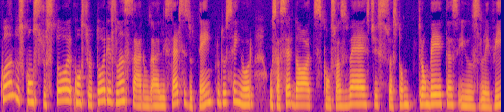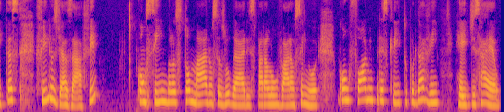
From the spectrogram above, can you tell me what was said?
quando os construtores lançaram alicerces do templo do Senhor, os sacerdotes, com suas vestes, suas trombetas, e os levitas, filhos de Asaf, com símbolos tomaram seus lugares para louvar ao Senhor, conforme prescrito por Davi, rei de Israel,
